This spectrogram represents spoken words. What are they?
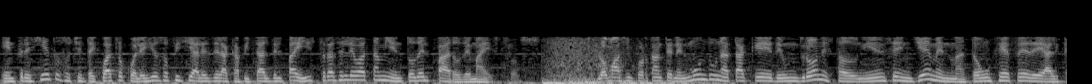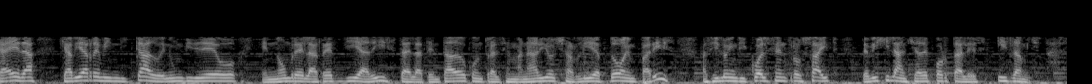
en 384 colegios oficiales de la capital del país tras el levantamiento del paro de maestros. Lo más importante en el mundo, un ataque de un dron estadounidense en Yemen mató a un jefe de Al Qaeda que había reivindicado en un video en nombre de la red yihadista el atentado contra el semanario Charlie Hebdo en París. Así lo indicó el Centro Site de Vigilancia de Portales Islamistas.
